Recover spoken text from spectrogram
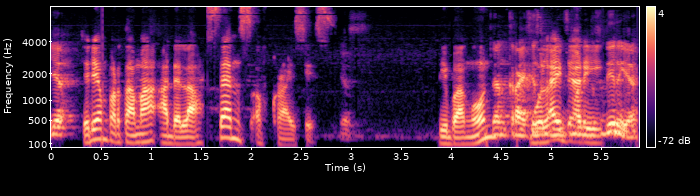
Yeah. Jadi yang pertama adalah sense of crisis. Yes. Dibangun Dan mulai dari sendiri ya.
